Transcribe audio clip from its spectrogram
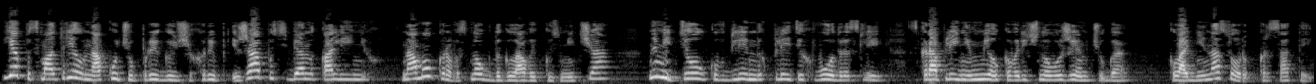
Я посмотрел на кучу прыгающих рыб и жаб у себя на коленях, на мокрого с ног до головы Кузьмича, на метелку в длинных плетях водорослей с краплением мелкого речного жемчуга, кладней на сорок красоты,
